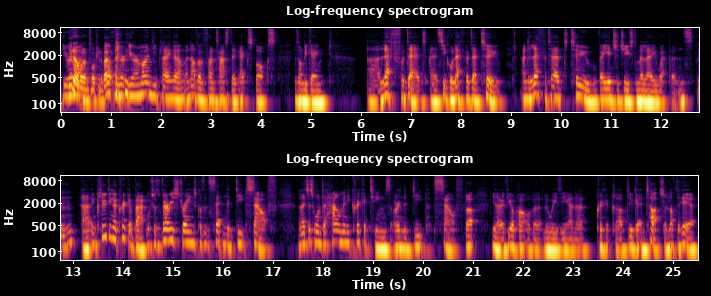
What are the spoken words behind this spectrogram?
You know what I'm talking about. You, you remind you playing um, another fantastic Xbox zombie game, uh, Left 4 Dead, and its sequel Left 4 Dead 2. And in Left 4 Dead 2, they introduced melee weapons, uh, including a cricket bat, which was very strange because it's set in the deep south. And I just wonder how many cricket teams are in the deep south. But, you know, if you're part of a Louisiana cricket club, do get in touch. I'd love to hear.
